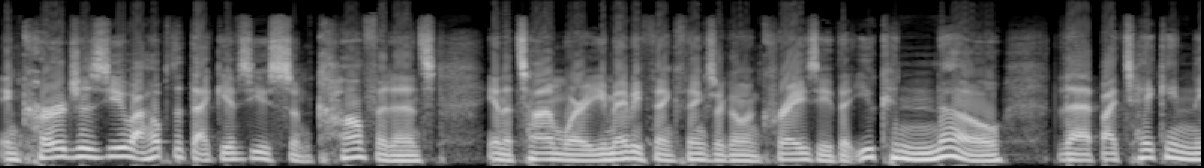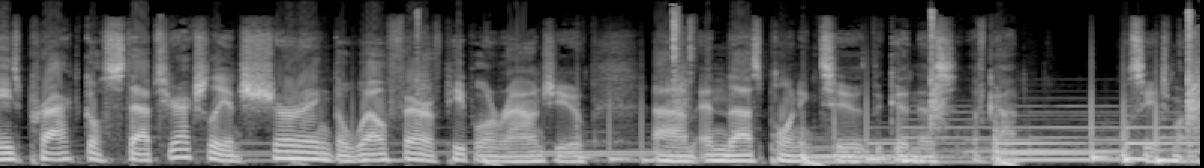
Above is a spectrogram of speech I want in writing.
encourages you. I hope that that gives you some confidence in a time where you maybe think things are going crazy, that you can know that by taking these practical steps, you're actually ensuring the welfare of people around you um, and thus pointing to the goodness of God. We'll see you tomorrow.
